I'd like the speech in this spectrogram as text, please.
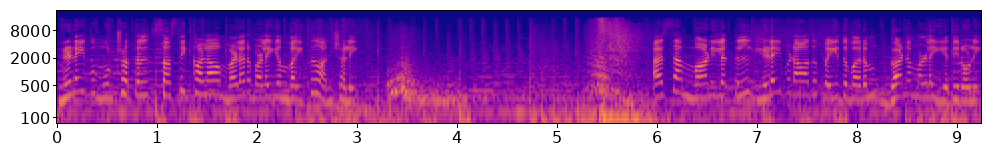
நினைவு முற்றத்தில் சசிகலா மலர் வளையம் வைத்து அஞ்சலி. அசாம் மாநிலத்தில் இடைவிடாது பெய்து வரும் கனமழை எதிரொலி.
